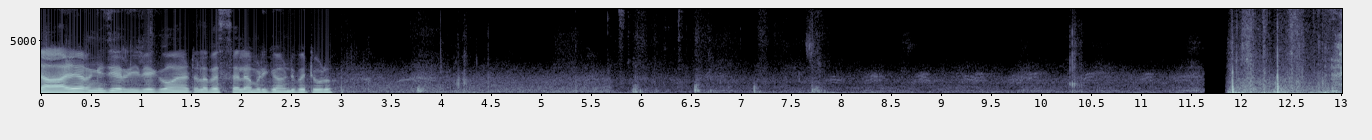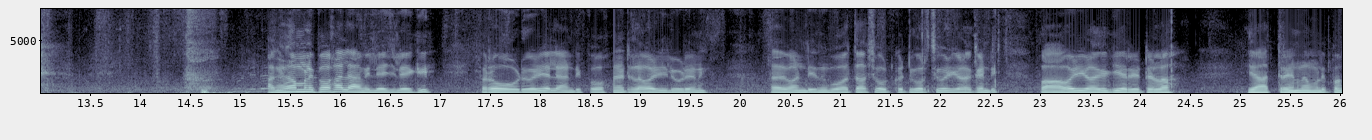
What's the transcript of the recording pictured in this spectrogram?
താഴെ ഇറങ്ങി ചെറിയിലേക്ക് പോകാനായിട്ടുള്ള ബസ്സെല്ലാം പിടിക്കാൻ വേണ്ടി പറ്റുള്ളൂ. അങ്ങനെ നമ്മളിപ്പോൾ ഹലാം വില്ലേജിലേക്ക് റോഡ് വഴി അല്ലാണ്ട് ഇപ്പോൾ ആയിട്ടുള്ള വഴിയിലൂടെയാണ്. അതായത് വണ്ടിയിൽ നിന്ന് പോകാത്ത ഷോർട്ട് കട്ട് കുറച്ച് വഴികളൊക്കെ ഉണ്ട്. അപ്പോൾ ആ വഴികളൊക്കെ കയറിയിട്ടുള്ള യാത്രയാണ് നമ്മളിപ്പോൾ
